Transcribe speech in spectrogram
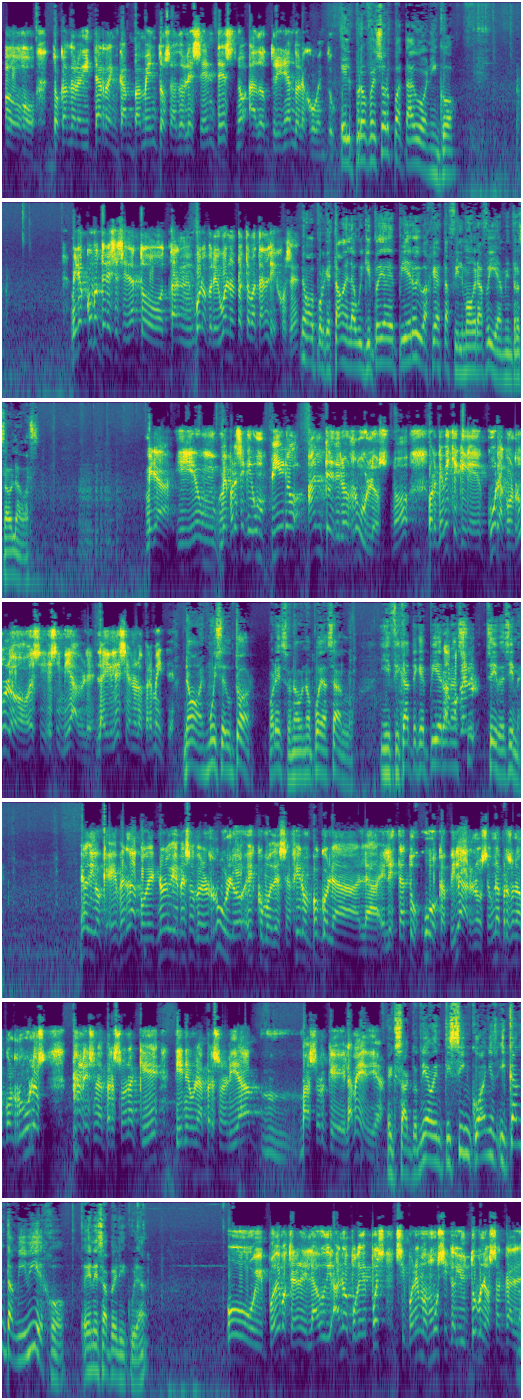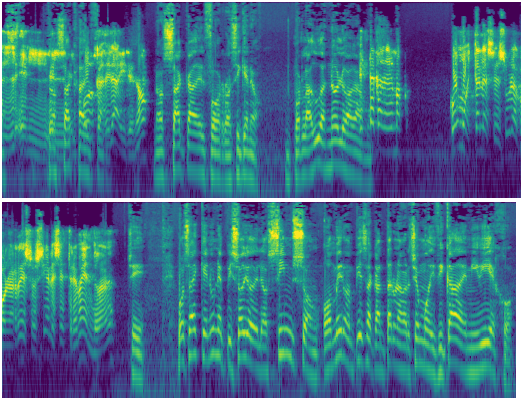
tocando la guitarra en campamentos adolescentes, no adoctrinando a la juventud. El profesor patagónico. Mira, ¿cómo tenés ese dato tan... Bueno, pero igual no estaba tan lejos, ¿eh? No, porque estaba en la Wikipedia de Piero y bajé hasta filmografía mientras hablabas. Mira, y me parece que un Piero antes de los rulos, ¿no? Porque viste que cura con rulo es, inviable, la iglesia no lo permite. No, es muy seductor, por eso no, no puede hacerlo. Y fíjate que Piero nació... Sí, decime. No, digo que es verdad, porque no lo había pensado, pero el rulo es como desafiar un poco la, el status quo capilar, ¿no? O sea, una persona con rulos es una persona que tiene una personalidad mm, mayor que la media. Exacto, tenía 25 años y canta mi viejo en esa película. Uy, podemos tener el audio. Ah, no, porque después si ponemos música YouTube nos saca el, el, saca podcast del, aire, ¿no? Nos saca del forro, así que no. Por las dudas no lo hagamos. Está cada vez más ¿Cómo está la censura con las redes sociales? Es tremendo, ¿eh? Sí. Vos sabés que en un episodio de Los Simpson, Homero empieza a cantar una versión modificada de Mi Viejo.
